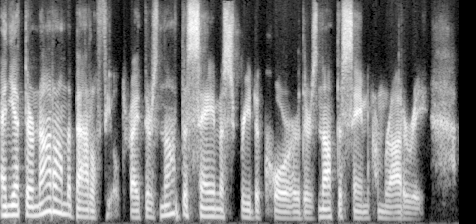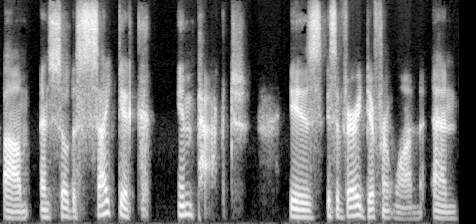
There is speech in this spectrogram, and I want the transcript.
And yet they're not on the battlefield, right? There's not the same esprit de corps. There's not the same camaraderie, um, and so the psychic impact is is a very different one. And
